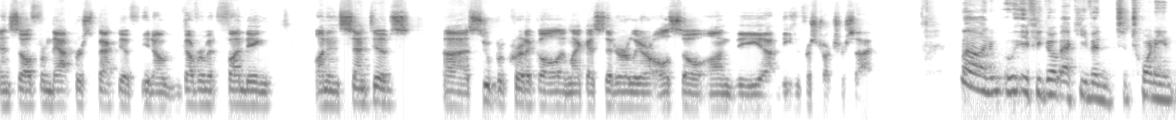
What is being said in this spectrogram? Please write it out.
and so from that perspective, you know, government funding on incentives. Super critical, and like I said earlier, also on the the infrastructure side. Well, and if you go back even to 20,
